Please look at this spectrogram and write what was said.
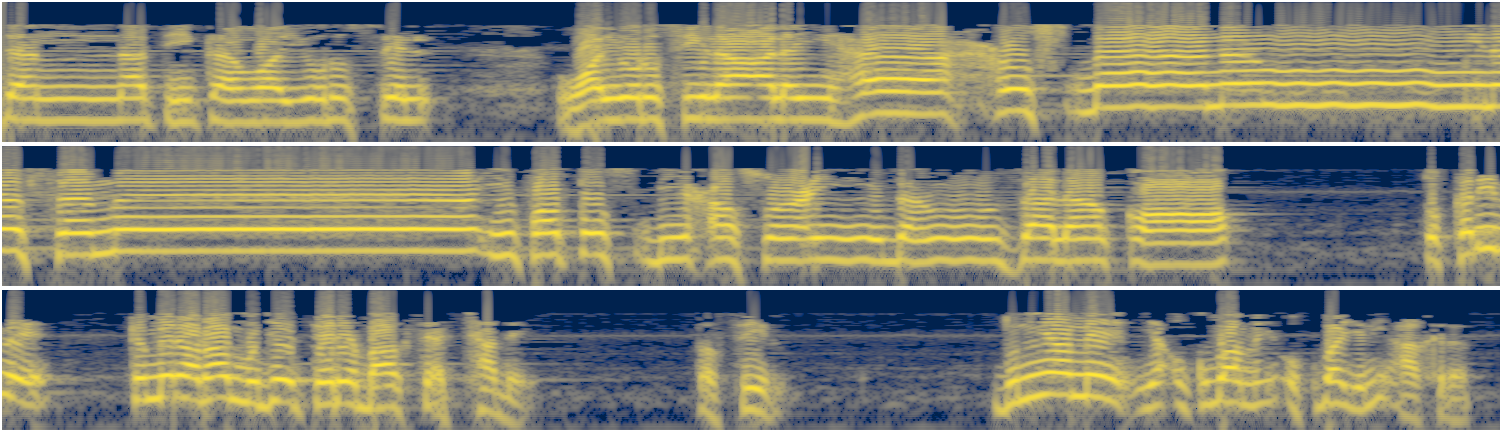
جنتك ويرسل ويرسل عليها حسبانا من السماء فتصبح صعيدا زلقا۔ تو قریب ہے کہ میرا رب مجھے تیرے باغ سے اچھا دے۔ تفسیر دنیا میں یا اقبا میں اقبا یعنی آخرت۔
